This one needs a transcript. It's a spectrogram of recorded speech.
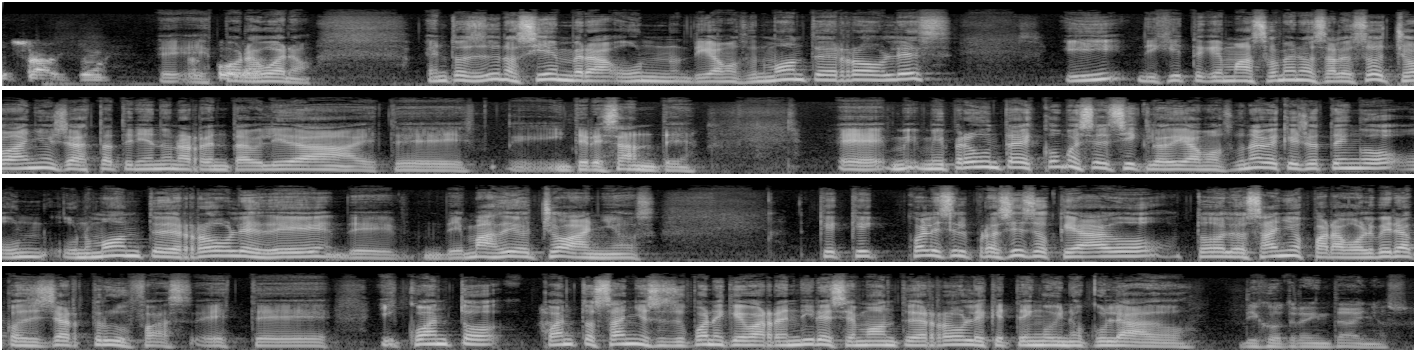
exacto. Eh, esporas, bueno. Entonces uno siembra un, digamos, un monte de robles y dijiste que más o menos a los ocho años ya está teniendo una rentabilidad este, eh, interesante. Eh, mi, mi pregunta es, ¿cómo es el ciclo, digamos? Una vez que yo tengo un, un monte de robles de, de- de más de ocho años, ¿qué, qué, cuál es el proceso que hago todos los años para volver a cosechar trufas? Este, ¿Y cuánto, cuántos años se supone que va a rendir ese monte de robles que tengo inoculado? Dijo 30 años,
